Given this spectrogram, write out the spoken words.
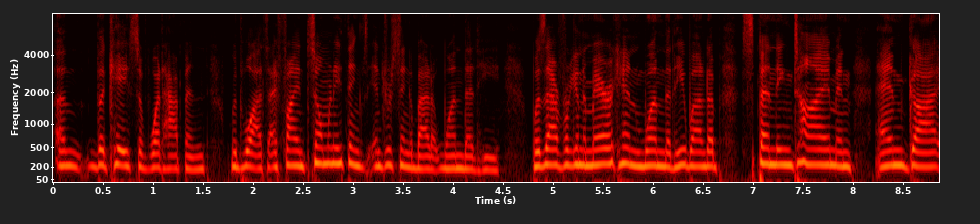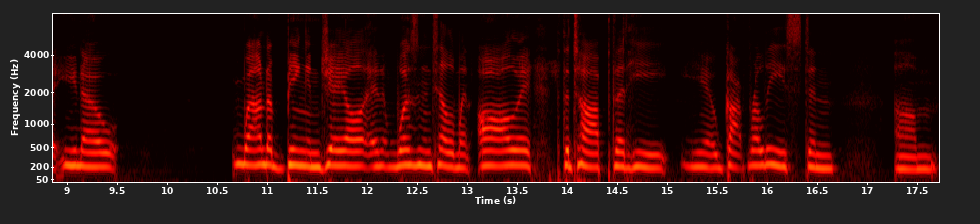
and the case of what happened with Watts. I find so many things interesting about it. One that he was African American. One that he wound up spending time and and got you know wound up being in jail, and it wasn't until it went all the way to the top that he, you know, got released. And um,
